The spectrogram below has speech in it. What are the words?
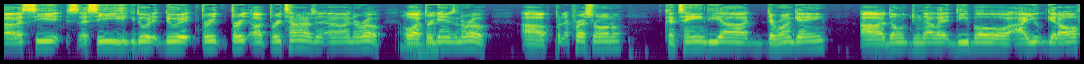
uh, let's see let's see he can do it do it three three uh three times in, uh, in a row or three games in a row. Uh, put that pressure on him. Contain the uh the run game. Uh, don't do not let Deebo or Aiyuk get off.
